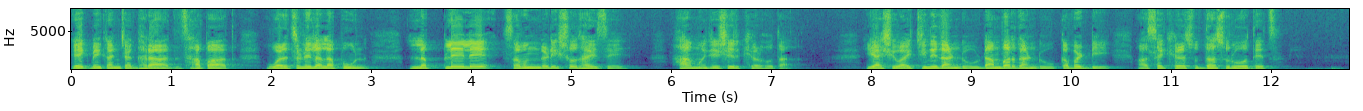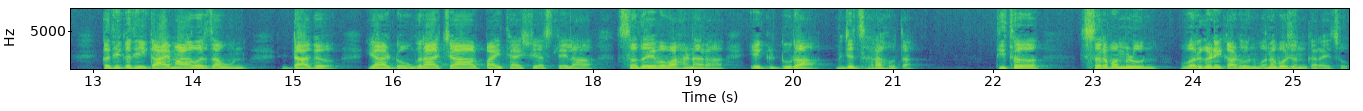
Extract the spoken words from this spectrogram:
एकमेकांच्या घरात झापात वळचणीला लपून लपलेले सवंगडी शोधायचे. हा मजेशीर खेळ होता. याशिवाय चिनी दांडू डांबर दांडू कबड्डी असे खेळ सुद्धा सुरू होतेच. कधी कधी गाय माळावर जाऊन डाग या डोंगराच्या पायथ्याशी असलेला सदैव वाहणारा एक डुरा म्हणजे झरा होता. तिथं सर्व मिळून वर्गणी काढून वनभोजन करायचो.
